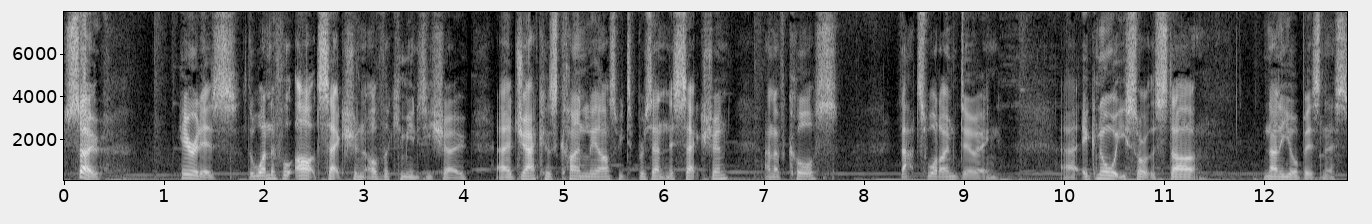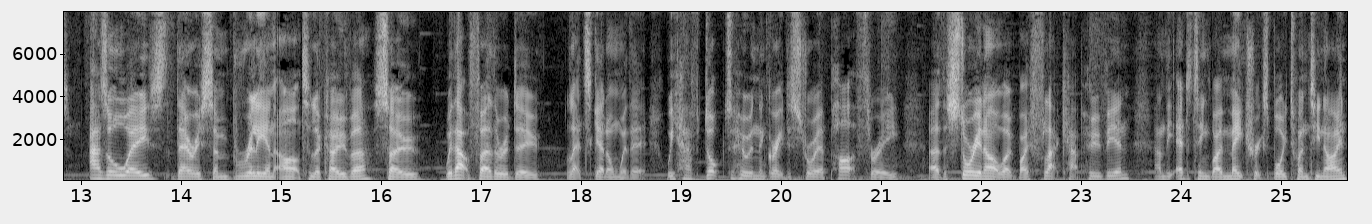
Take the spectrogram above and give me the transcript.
So, here it is, the wonderful art section of the community show. Uh, Jack has kindly asked me to present this section, and of course, that's what I'm doing. Uh, ignore what you saw at the start, none of your business. As always, there is some brilliant art to look over, so without further ado, let's get on with it. We have Doctor Who and the Great Destroyer Part 3, uh, the story and artwork by Flatcap Hoovian, and the editing by Matrix Boy 29.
